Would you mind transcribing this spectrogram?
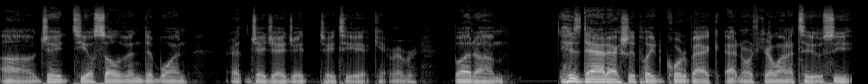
Uh, J.T. O'Sullivan did one. JJ, J, JT, I can't remember. But um, his dad actually played quarterback at North Carolina too. So he,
